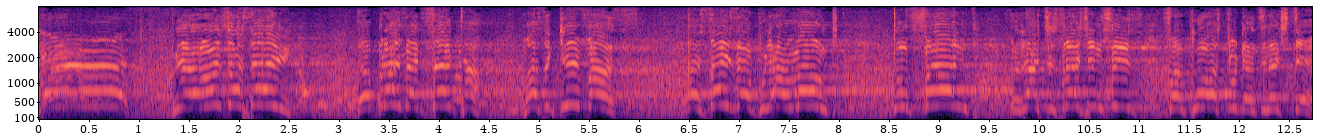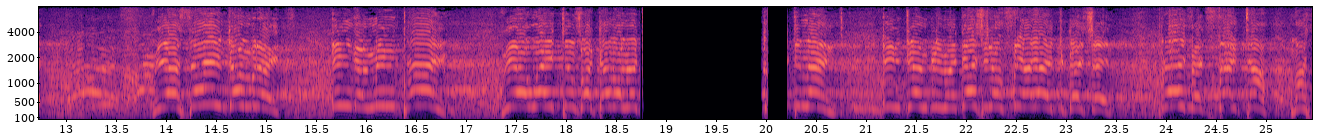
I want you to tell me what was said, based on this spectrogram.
Yes, We are also saying the private sector must give us a sizable amount to fund registration fees for poor students next year. We are saying, comrades, in the meantime, we are waiting for government commitment into implementation of free higher education. Private sector must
